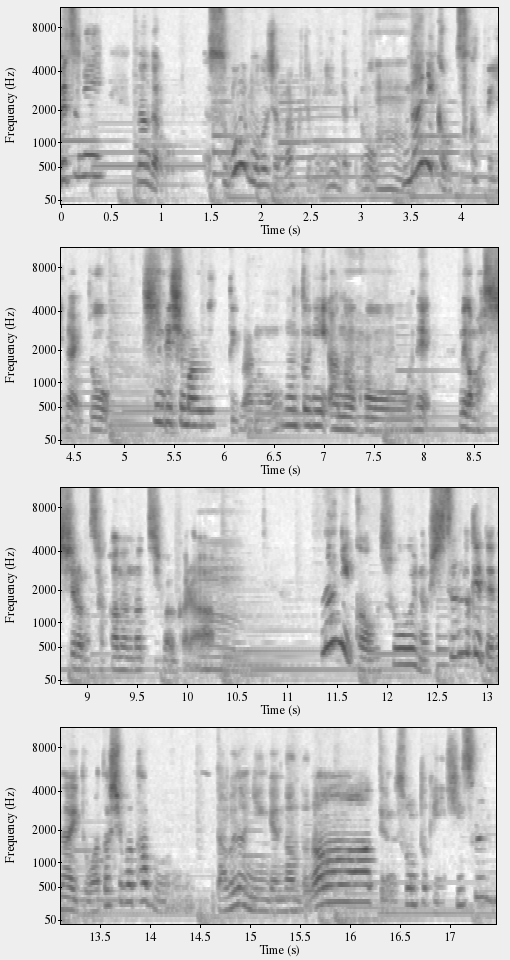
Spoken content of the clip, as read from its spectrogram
別に何だろうすごいものじゃなくてもいいんだけど、うん。何かを作っていないと死んでしまうっていうあの本当にあのこうね目が真っ白な魚になってしまうから、うん何かをそういうのし続けてないと私は多分ダメな人間なんだなーっていうのその時に気づい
